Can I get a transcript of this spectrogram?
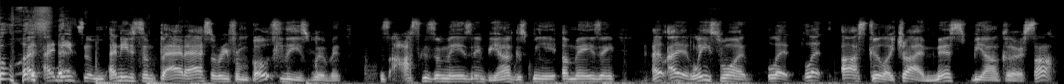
I, I need some I needed some badassery from both of these women. Because Asuka's amazing, Bianca's being amazing. I, I at least want let let Asuka like try and miss Bianca or something.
